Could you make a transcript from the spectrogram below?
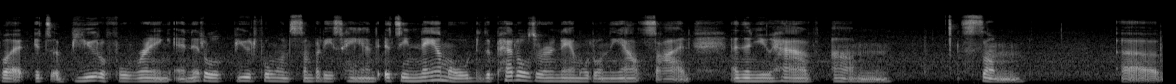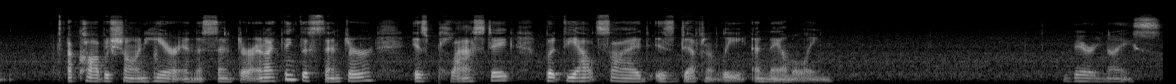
but it's a beautiful ring and it'll look beautiful on somebody's hand. It's enameled, the petals are enameled on the outside, and then you have um, some uh, a cabochon here in the center. And I think the center is plastic, but the outside is definitely enameling. Very nice.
